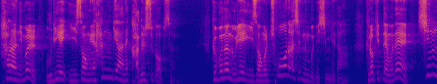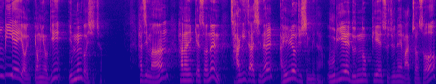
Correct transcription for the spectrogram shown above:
하나님을 우리의 이성의 한계 안에 가둘 수가 없어요. 그분은 우리의 이성을 초월하시는 분이십니다. 그렇기 때문에 신비의 영역이 있는 것이죠. 하지만 하나님께서는 자기 자신을 알려주십니다. 우리의 눈높이의 수준에 맞춰서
